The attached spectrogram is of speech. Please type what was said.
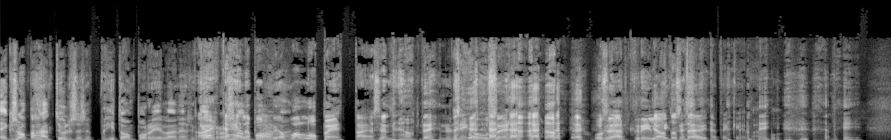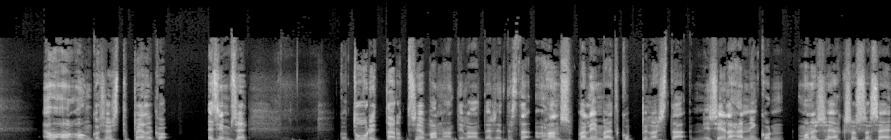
eikö se ole vähän tylsä se hiton porilainen ja se No ehkä kerros helpompi on vaan lopettaa ja sen ne on tehnyt niin usein, useat grillit. Joutuisi töitä tekemään. niin. on, on, onko se sitten pelko? Esimerkiksi se, kun tuudittaudut siihen vanhaan tilanteeseen, tästä Hans Välimäet-kuppilasta, niin siellähän niin kuin monessa jaksossa se,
